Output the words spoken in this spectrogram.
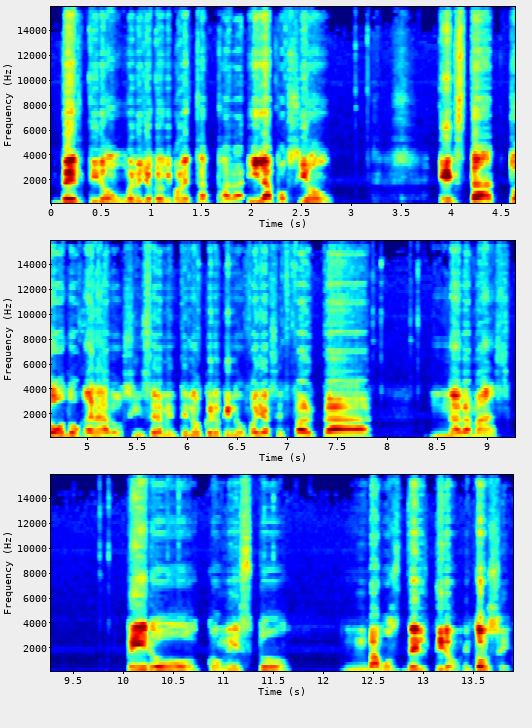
Del tirón, bueno, yo creo que con esta espada y la poción está todo ganado. Sinceramente no creo que nos vaya a hacer falta nada más. Pero con esto mm, vamos del tirón. Entonces,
